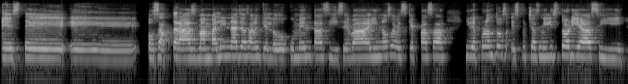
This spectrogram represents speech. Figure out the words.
este, eh, o sea, tras bambalinas, ya saben que lo documentas y se va y no sabes qué pasa y de pronto escuchas mil historias y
